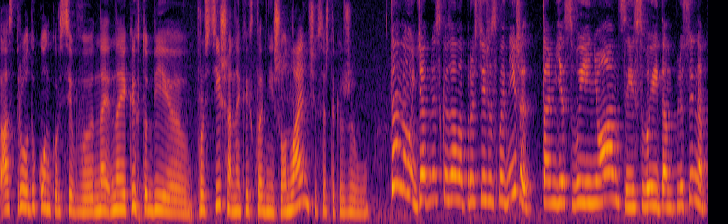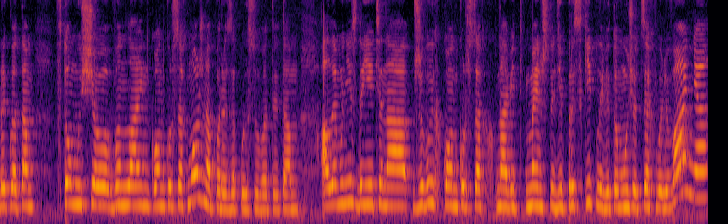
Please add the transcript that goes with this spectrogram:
а з приводу конкурсів, на, на яких тобі простіше, а на яких складніше? Онлайн чи все ж таки вживу? Та ну я б не сказала простіше, складніше. Там є свої нюанси і свої там плюси. Наприклад, там в тому, що в онлайн конкурсах можна перезаписувати там, але мені здається, на живих конкурсах навіть менш тоді прискіпливі, тому що це хвилювання.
